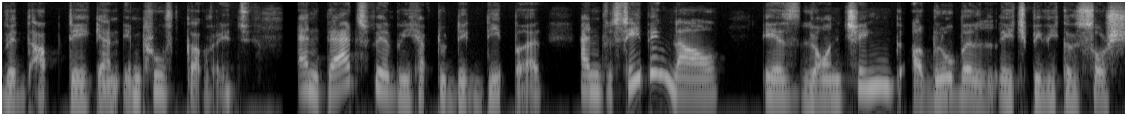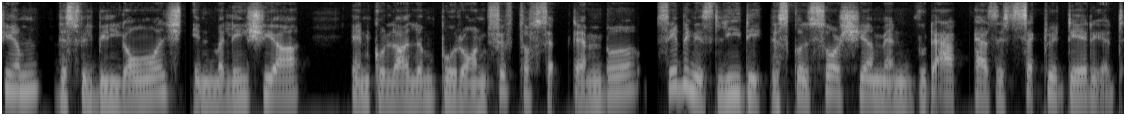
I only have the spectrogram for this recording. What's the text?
with uptake and improved coverage. And that's where we have to dig deeper. And Sabin now is launching a global HPV consortium. This will be launched in Malaysia in Kuala Lumpur on 5th of September. Sabin is leading this consortium and would act as its secretariat.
